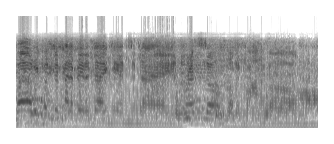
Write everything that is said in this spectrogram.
Well, we couldn't have had a better day here today in Bristol for the carnival.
